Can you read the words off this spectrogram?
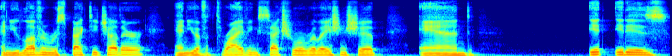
and you love and respect each other and you have a thriving sexual relationship and it it is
